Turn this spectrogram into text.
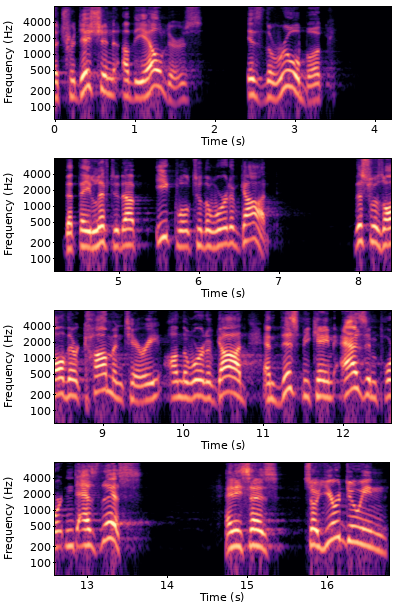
the tradition of the elders is the rule book that they lifted up equal to the Word of God. This was all their commentary on the Word of God, and this became as important as this. And he says, So you're doing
